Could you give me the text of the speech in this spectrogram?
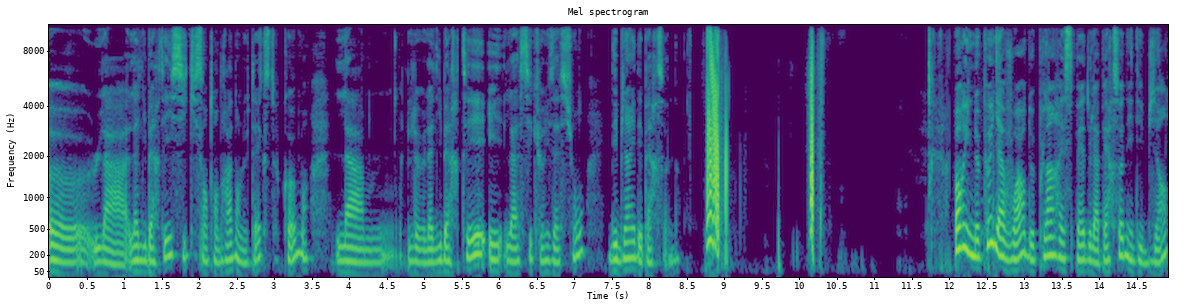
la, liberté ici qui s'entendra dans le texte comme la liberté et la sécurisation des biens et des personnes. Or, il ne peut y avoir de plein respect de la personne et des biens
